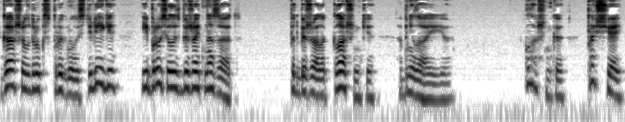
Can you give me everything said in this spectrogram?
Гаша вдруг спрыгнула с телеги и бросилась бежать назад. Подбежала к Клашеньке, обняла ее. — Клашенька, прощай,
